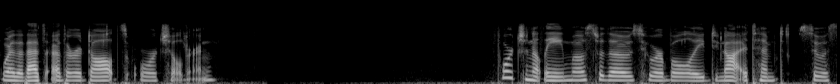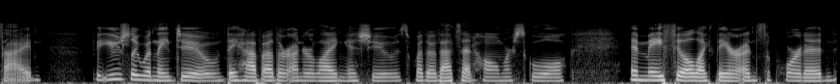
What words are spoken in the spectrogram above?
whether that's other adults or children. Fortunately, most of those who are bullied do not attempt suicide, but usually when they do, they have other underlying issues, whether that's at home or school, and may feel like they are unsupported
